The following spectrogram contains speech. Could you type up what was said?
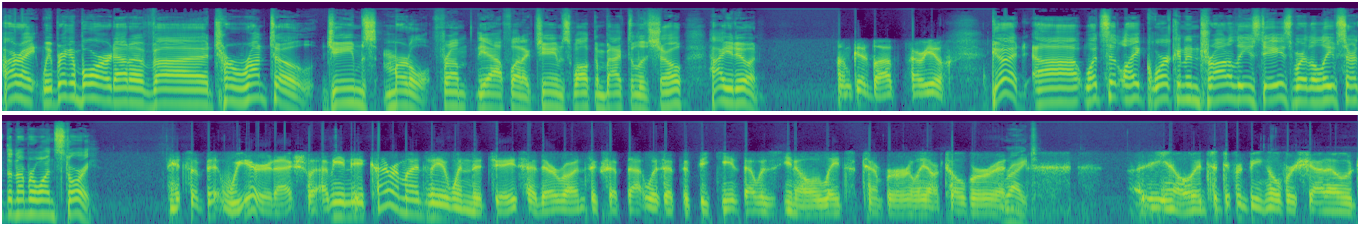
All right, we bring aboard out of uh, Toronto, James Mirtle from the Athletic. James, welcome back to the show. How you doing? I'm good, Bob. How are you? Good. Uh, what's it like working in Toronto these days, where the Leafs aren't the number one story? It's a bit weird, actually. I mean, it kind of reminds me of when the Jays had their runs, except that was at the beginning. That was, you know, late September, early October, and right you know, it's a different being overshadowed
